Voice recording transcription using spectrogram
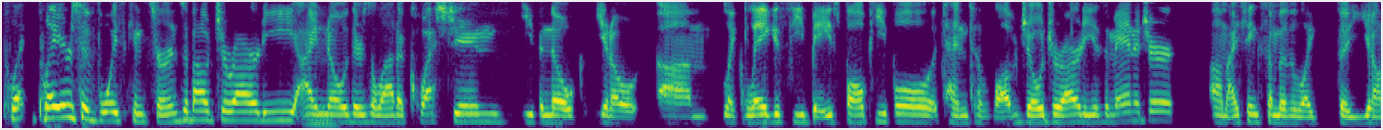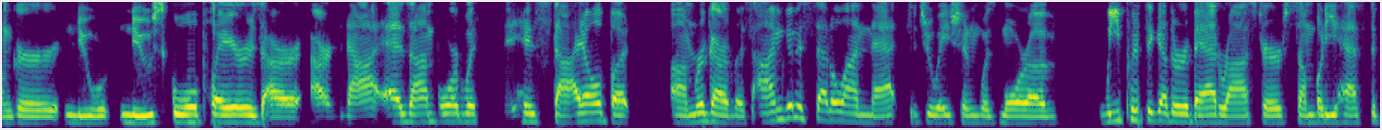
pl- players have voiced concerns about Girardi. I mm-hmm. know there's a lot of questions, even though you know, um, like legacy baseball people tend to love Joe Girardi as a manager. Um, I think some of the like the younger new new school players are are not as on board with his style, but um, regardless, I'm going to settle on that situation was more of we put together a bad roster. Somebody has to,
